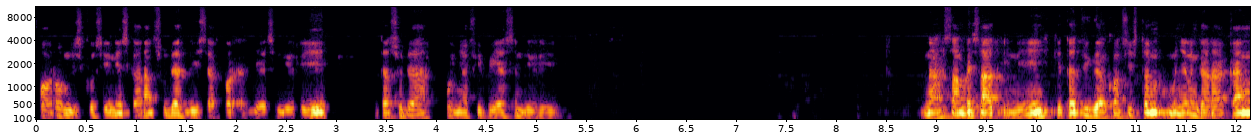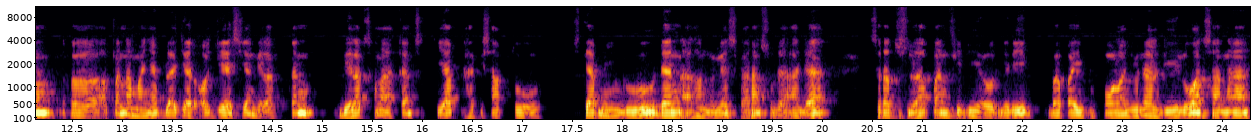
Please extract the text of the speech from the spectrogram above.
forum diskusi ini sekarang sudah di server RJI sendiri. Kita sudah punya VPS sendiri. Nah, sampai saat ini kita juga konsisten menyelenggarakan uh, apa namanya belajar OJS yang dilakukan dilaksanakan setiap hari Sabtu setiap minggu dan alhamdulillah sekarang sudah ada 108 video. Jadi Bapak Ibu pengelola jurnal di luar sana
